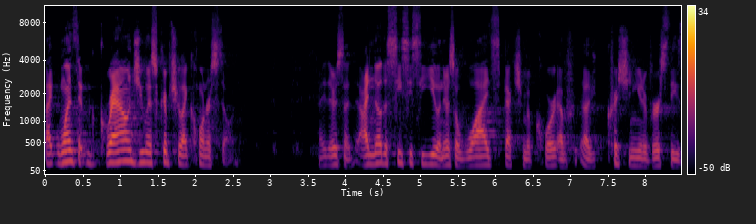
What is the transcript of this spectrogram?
like ones that ground you in Scripture, like Cornerstone. There's a, I know the CCCU, and there's a wide spectrum of, of, of Christian universities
